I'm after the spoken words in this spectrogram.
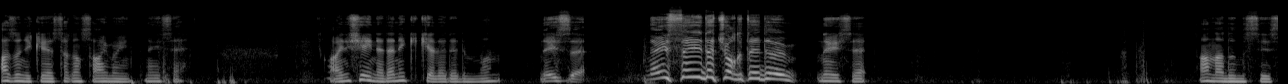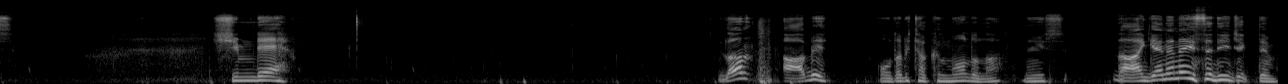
Az öncekileri sakın saymayın. Neyse. Aynı şeyi neden iki kere dedim lan? Neyse. Neyseyi de çok dedim. Neyse. Anladınız siz. Şimdi. Lan abi. Orada bir takılma oldu la. Neyse. Daha gene neyse diyecektim.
